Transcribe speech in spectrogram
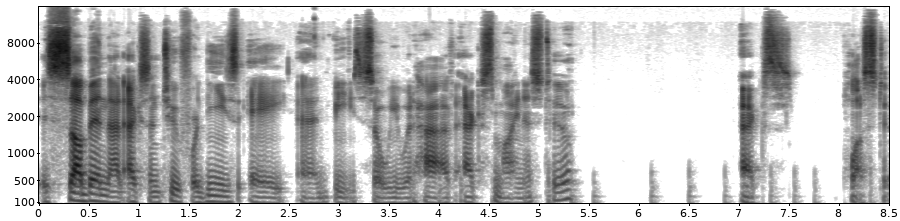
is sub in that x and 2 for these a and b's. So we would have x minus 2 x plus 2.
